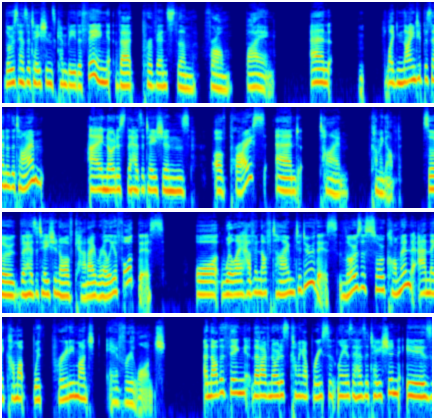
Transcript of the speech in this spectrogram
those hesitations can be the thing that prevents them from buying. And like 90% of the time, I notice the hesitations of price and time coming up. So the hesitation of, can I really afford this? Or will I have enough time to do this? Those are so common and they come up with pretty much every launch. Another thing that I've noticed coming up recently as a hesitation is,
